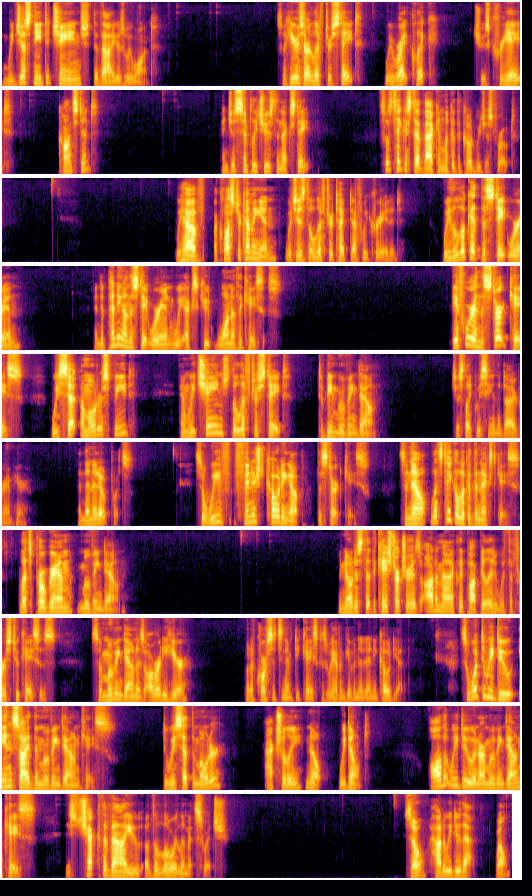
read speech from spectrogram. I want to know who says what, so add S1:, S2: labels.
S1: We just need to change the values we want. So here's our lifter state. We right click, choose create constant, and just simply choose the next state. So let's take a step back and look at the code we just wrote. We have a cluster coming in, which is the lifter type def we created. We look at the state we're in, and depending on the state we're in, we execute one of the cases. If we're in the start case, we set a motor speed and we change the lifter state to be moving down, just like we see in the diagram here. And then it outputs. So we've finished coding up the start case. So now let's take a look at the next case. Let's program moving down. We notice that the case structure has automatically populated with the first two cases. So moving down is already here, but of course it's an empty case because we haven't given it any code yet. So what do we do inside the moving down case? Do we set the motor? Actually, no, we don't. All that we do in our moving down case is check the value of the lower limit switch. So how do we do that? Well,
